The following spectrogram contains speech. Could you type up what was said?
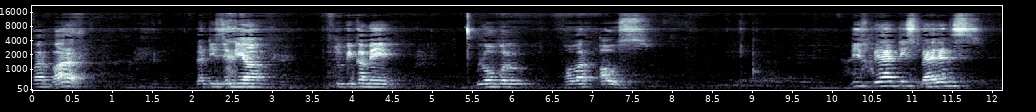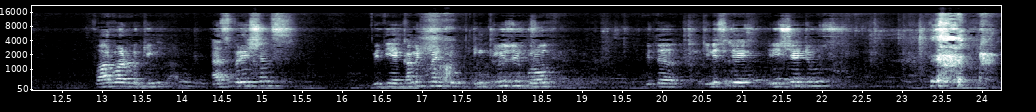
for Bharat, that is India, to become a global powerhouse. These priorities balance forward-looking aspirations with a commitment to inclusive growth with the initi- initiatives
